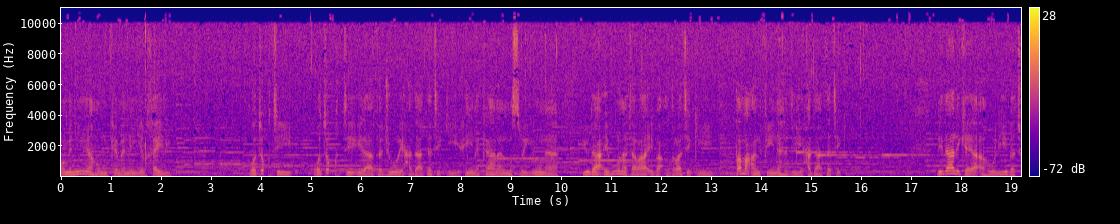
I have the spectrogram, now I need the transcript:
ومنيهم كمني الخيل. وتقتي وتقتي إلى فجور حداثتك حين كان المصريون يداعبون ترائب عذرتك طمعا في نهد حداثتك. لذلك يا أهوليبة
